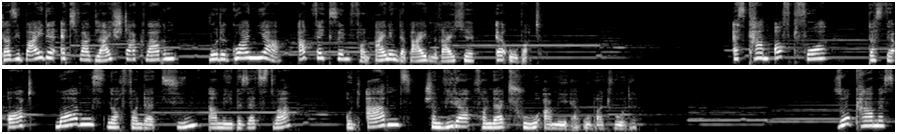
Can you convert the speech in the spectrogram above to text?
Da sie beide etwa gleich stark waren, wurde Guanya abwechselnd von einem der beiden Reiche erobert. Es kam oft vor, dass der Ort morgens noch von der Qin-Armee besetzt war und abends schon wieder von der Chu-Armee erobert wurde. So kam es,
